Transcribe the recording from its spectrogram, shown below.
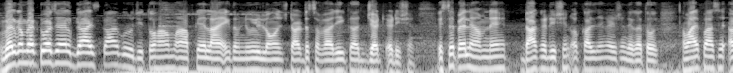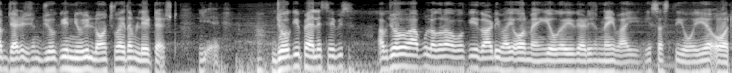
Welcome back to our channel. Guys car Guru ji तो हम आपके लाए एकदम न्यू लॉन्च टाटा सवारी का जेट एडिशन। इससे पहले हमने डार्क एडिशन और कालीजंग एडिशन देखा तो हमारे पास है अब जेट एडिशन, जो कि न्यूली लॉन्च हुआ एकदम लेटेस्ट। ये, जो कि पहले से भी अब जो आपको लग रहा होगा कि गाड़ी भाई और महँगी हो गई एडिशन नहीं भाई, ये सस्ती हो गई है और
